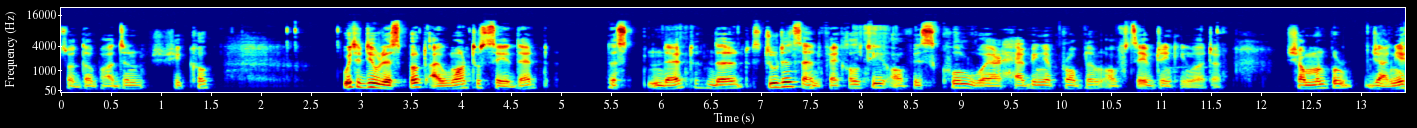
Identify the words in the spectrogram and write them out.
শ্রদ্ধা ভাজন শিক্ষক with due respect I say that the, st- that the students and faculty of a school were having a problem of safe drinking water. সম্মানপুর জানিয়ে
